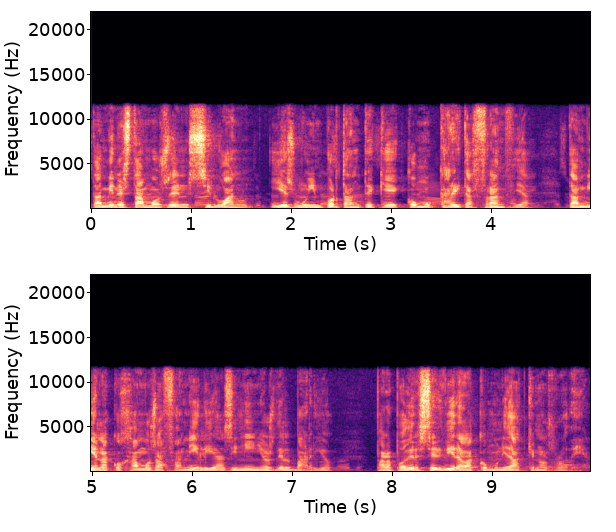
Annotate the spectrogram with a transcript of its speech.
también estamos en Siluán y es muy importante que, como Caritas Francia, también acojamos a familias y niños del barrio para poder servir a la comunidad que nos rodea.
